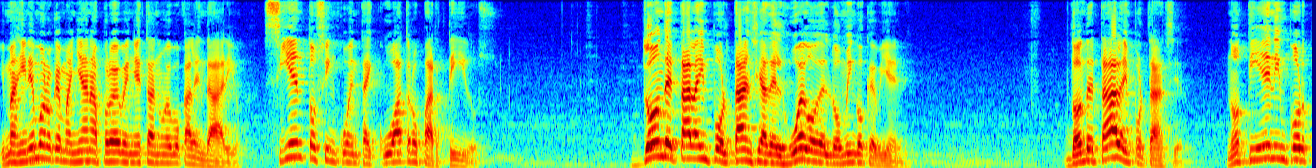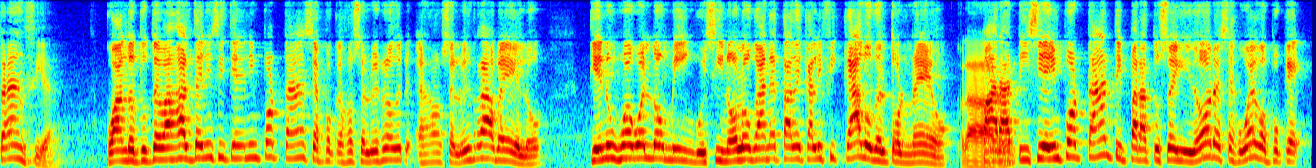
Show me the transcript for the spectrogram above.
Imaginémonos que mañana prueben este nuevo calendario. 154 partidos. ¿Dónde está la importancia del juego del domingo que viene? ¿Dónde está la importancia? No tiene importancia. Cuando tú te vas al tenis sí tiene importancia porque José Luis, eh, José Luis Ravelo tiene un juego el domingo y si no lo gana está descalificado del torneo. Para ti sí es importante y para tus seguidores ese juego porque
